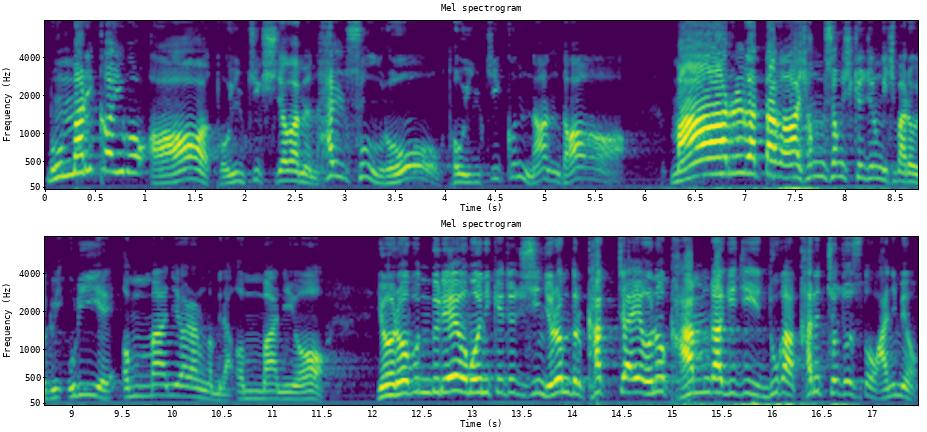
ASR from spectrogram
뭔 말일까 이거 아 더 일찍 시작하면 할수록 더 일찍 끝난다 말을 갖다가 형성시켜 주는 것이 바로 우리, 우리 의 엄마니어라는 겁니다 엄마니어 여러분들의 어머니께서 주신 여러분들 각자의 언어 감각이지 누가 가르쳐 줘서도 아니며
